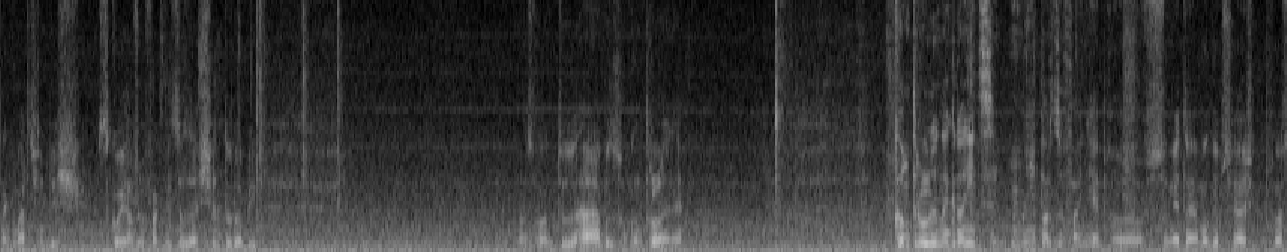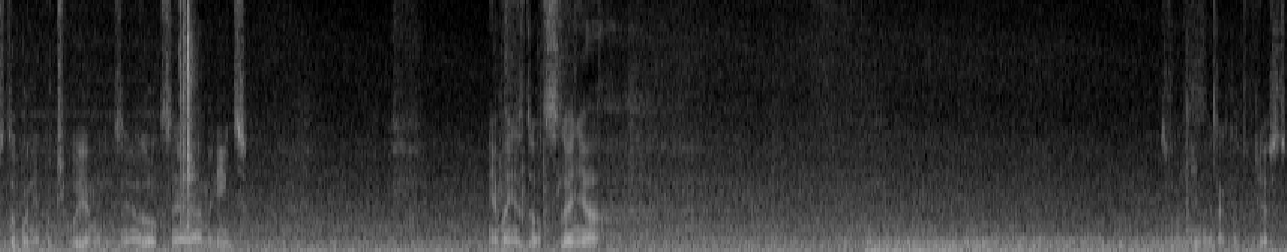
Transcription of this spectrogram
Tak Marcin byś skojarzył fakty, co zaś się tu robi. Aha, bo to są kontrole, nie? Kontrole na granicy. No i bardzo fajnie. Bo w sumie to ja mogę przejechać prosto, bo nie potrzebujemy nic, nie? Do ocenia nie mamy nic. Nie ma nic do odslenia. Zwolnimy tak do 20.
